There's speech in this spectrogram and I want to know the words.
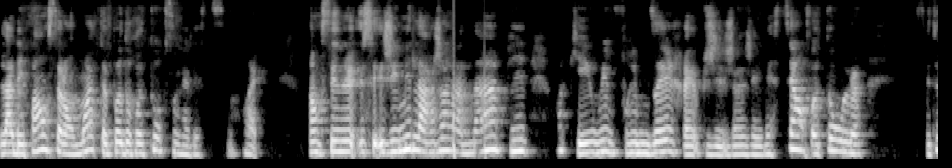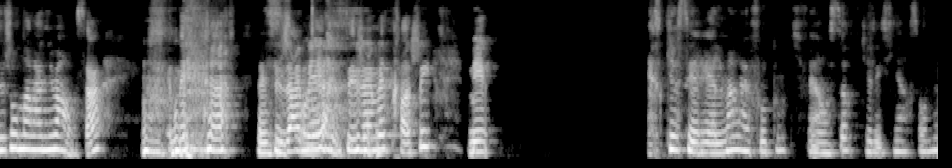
la dépense, selon moi, t'as pas de retour sur investissement. Ouais. Donc, c'est j'ai mis de l'argent là-dedans, puis OK, oui, vous pourrez me dire, euh, j'ai investi en photo, là. C'est toujours dans la nuance, hein? Mais Ben, c'est jamais, c'est jamais tranché. Mais est-ce que c'est réellement la photo qui fait en sorte que les clients sont là?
